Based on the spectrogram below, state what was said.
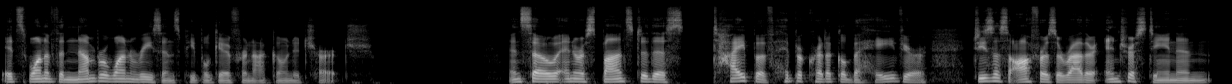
It's one of the number one reasons people give for not going to church. And so, in response to this type of hypocritical behavior, Jesus offers a rather interesting and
